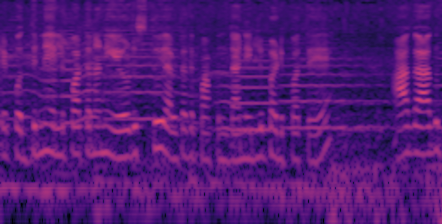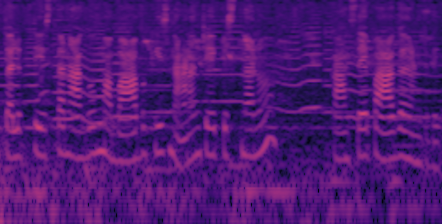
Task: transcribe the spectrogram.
రేపు పొద్దున్నే వెళ్ళిపోతానని ఏడుస్తూ వెళ్తుంది పాపం. దాని ఇల్లు పడిపోతే ఆగాగు తలుపు తీస్తాను ఆగు మా బాబుకి స్నానం చేపిస్తున్నాను. కాసేపు ఆగా ఉంటుంది.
